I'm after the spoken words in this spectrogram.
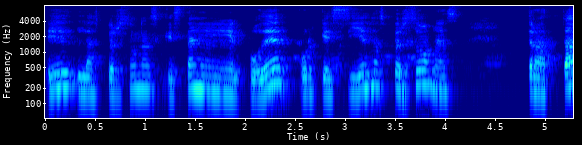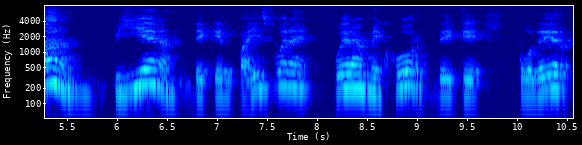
es las personas que están en el poder, porque si esas personas trataran, vieran de que el país fuera fuera mejor, de que poder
